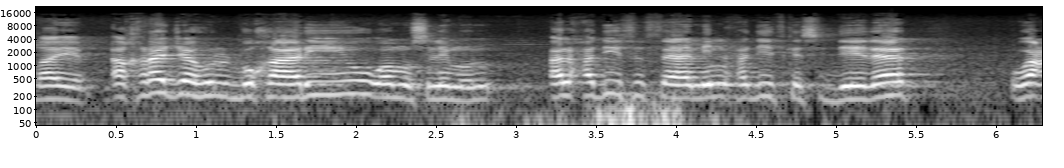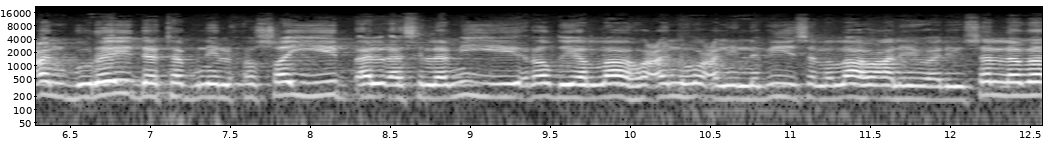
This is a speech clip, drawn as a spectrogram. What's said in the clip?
ayb akhrajahu lbukhaariyu wa muslimun. Alxadiidu athaamin xadiidka sideedaad wacan buraydata bni lxusayib alslamiyi radia allahu canhu can اnabiyi sala allahu alayh waalihi wasalama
